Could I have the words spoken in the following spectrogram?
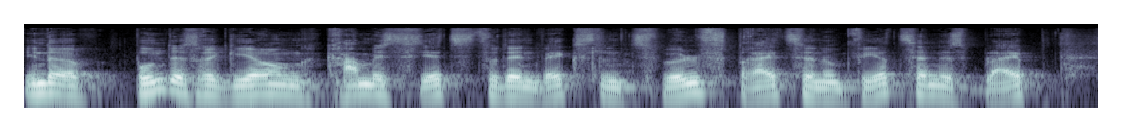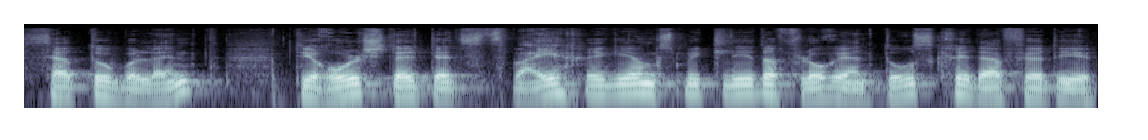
In der Bundesregierung kam es jetzt zu den Wechseln 12, 13 und 14. Es bleibt sehr turbulent. Tirol stellt jetzt zwei Regierungsmitglieder, Florian Tuskri, der für die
